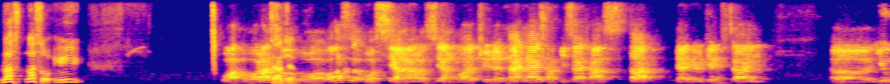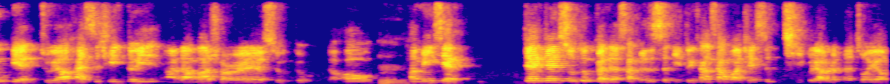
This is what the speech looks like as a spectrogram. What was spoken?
那那时候因为我我那时候我我那时候我想啊，我想，我还觉得那那一场比赛他 start Daniel James 在呃右边，主要还是去对 t r a o r 的速度，然后嗯很明显 Daniel James 速度跟得上，可是身体对抗上完全是起不了任何作用。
